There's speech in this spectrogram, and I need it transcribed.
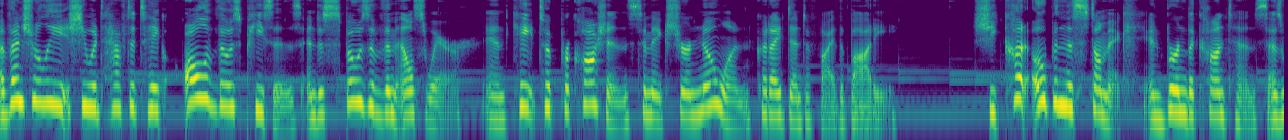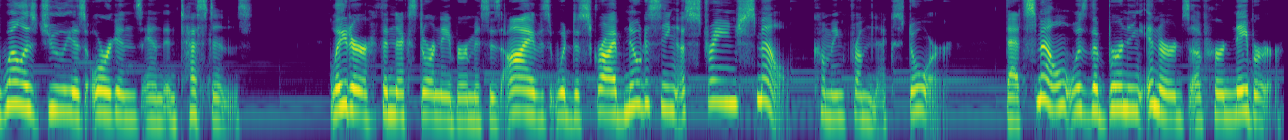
Eventually, she would have to take all of those pieces and dispose of them elsewhere, and Kate took precautions to make sure no one could identify the body. She cut open the stomach and burned the contents, as well as Julia's organs and intestines. Later, the next door neighbor, Mrs. Ives, would describe noticing a strange smell coming from next door. That smell was the burning innards of her neighbor,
